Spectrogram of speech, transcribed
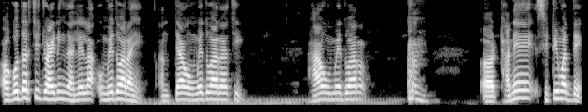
अगोदरची जॉईनिंग झालेला उमेदवार आहे. आणि त्या उमेदवाराची हा उमेदवार ठाणे सिटीमध्ये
